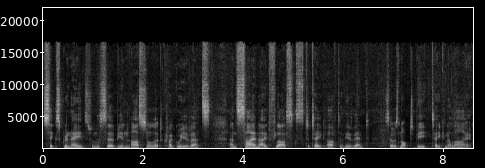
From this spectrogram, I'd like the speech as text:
six grenades from the Serbian arsenal at Kragujevac, and cyanide flasks to take after the event so as not to be taken alive.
